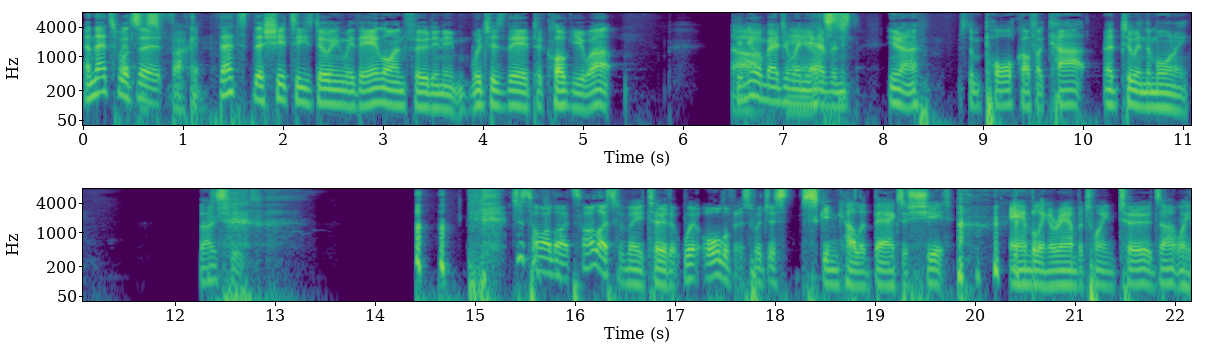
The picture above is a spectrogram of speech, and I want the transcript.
And that's with what's the fucking that's the shits he's doing with airline food in him, which is there to clog you up. Can you Oh, imagine when you're having, just- you know, some pork off a cart at two in the morning? Those shits. just highlights highlights for me too that we're all of us we're just skin coloured bags of shit ambling around between turds aren't we?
